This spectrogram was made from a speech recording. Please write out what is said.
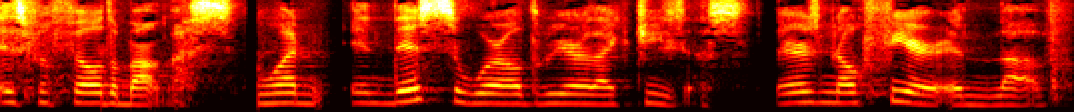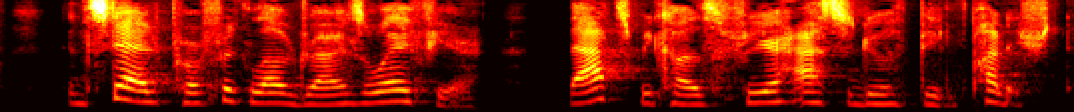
is fulfilled among us. When in this world we are like Jesus, there is no fear in love. Instead, perfect love drives away fear. That's because fear has to do with being punished.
